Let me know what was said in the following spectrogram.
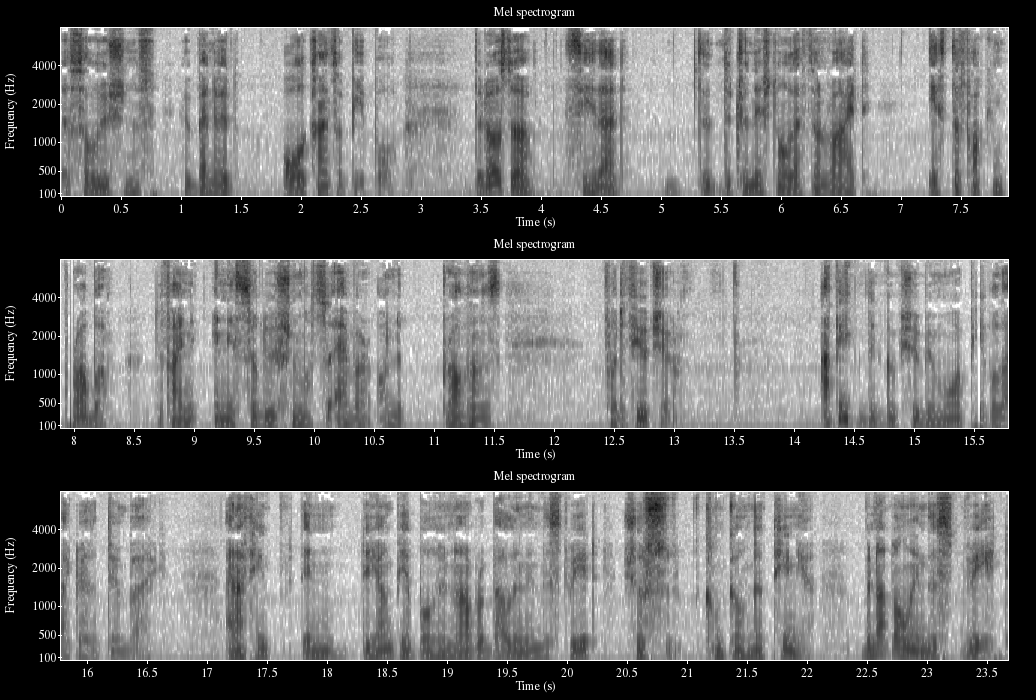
uh, solutions who benefit all kinds of people. But also see that the, the traditional left and right is the fucking problem to find any solution whatsoever on the problems for the future. I think there should be more people like Greta Thunberg. And I think the, the young people who are now rebelling in the street should continue. But not only in the street,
